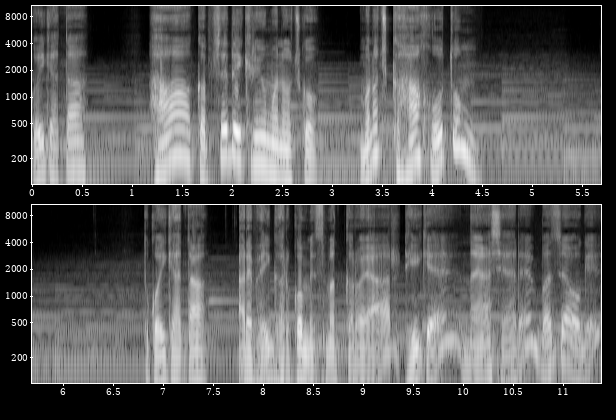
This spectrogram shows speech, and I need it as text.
कोई कहता हाँ कब से देख रही हूँ मनोज को। मनोज, कहाँ हो तुम? तो कोई कहता, अरे भाई, घर को मिस मत करो यार। ठीक है, नया शहर है, बस जाओगे।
